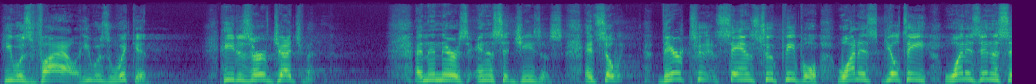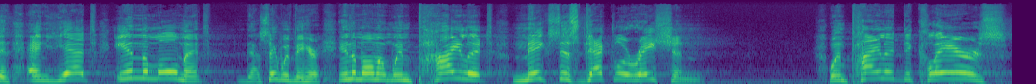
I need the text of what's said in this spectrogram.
He was vile, he was wicked. He deserved judgment. And then there's innocent Jesus. And so there two, stands two people. One is guilty, one is innocent. And yet, in the moment, now stay with me here. In the moment when Pilate makes this declaration, when Pilate declares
